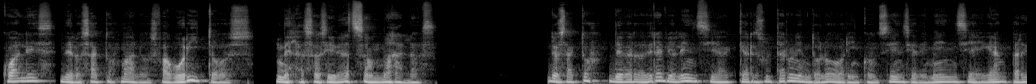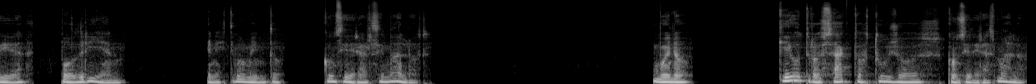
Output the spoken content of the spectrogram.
¿cuáles de los actos malos favoritos de la sociedad son malos? Los actos de verdadera violencia que resultaron en dolor, inconsciencia, demencia y gran pérdida podrían, en este momento, considerarse malos. Bueno, ¿Qué otros actos tuyos consideras malos?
